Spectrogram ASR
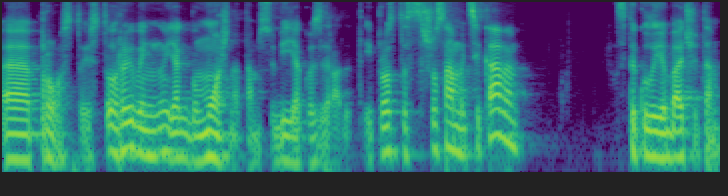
е, просто. І 100 гривень, ну якби можна там собі якось зарадити. І просто що саме цікаве. Це коли я бачу там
